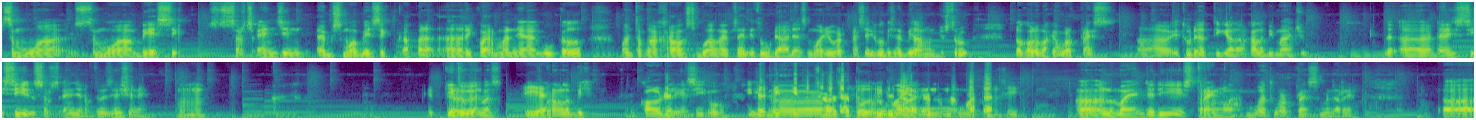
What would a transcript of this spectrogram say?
semua semua basic search engine eh, semua basic apa uh, requirementnya Google untuk nge-crawl sebuah website itu udah ada semua di WordPress jadi gue bisa bilang justru lo kalau pakai WordPress uh, itu udah tiga langkah lebih maju uh, dari sisi search engine optimization ya mm -hmm. itu. itu kan mas iya. kurang lebih kalau dari SEO dan uh, itu salah satu lumayan, itu salah satu kekuatan sih uh, lumayan jadi strength lah buat WordPress sebenarnya uh,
